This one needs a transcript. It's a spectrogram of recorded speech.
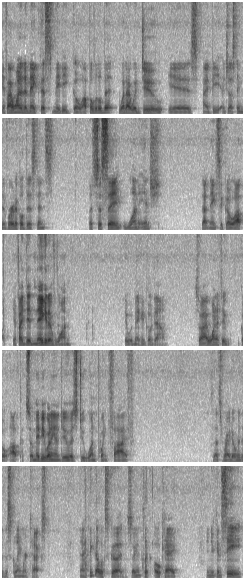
If I wanted to make this maybe go up a little bit, what I would do is I'd be adjusting the vertical distance. Let's just say one inch. That makes it go up. If I did negative one, it would make it go down. So I wanted to go up. So maybe what I'm going to do is do 1.5. So that's right over the disclaimer text. And I think that looks good. So I can click OK. And you can see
